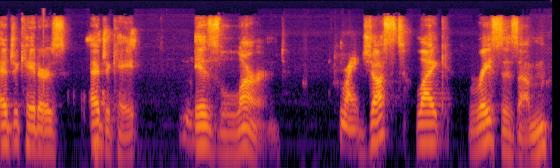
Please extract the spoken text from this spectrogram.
educators educate is learned. Right. Just like racism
